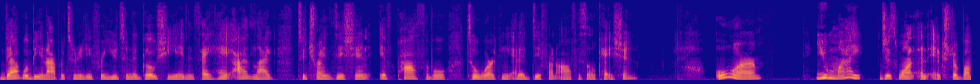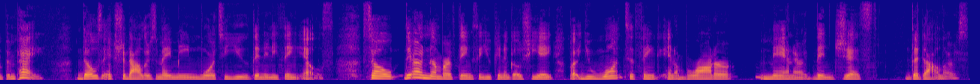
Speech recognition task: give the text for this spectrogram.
that would be an opportunity for you to negotiate and say, hey, I'd like to transition, if possible, to working at a different office location. Or you might just want an extra bump in pay. Those extra dollars may mean more to you than anything else. So, there are a number of things that you can negotiate, but you want to think in a broader manner than just the dollars.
